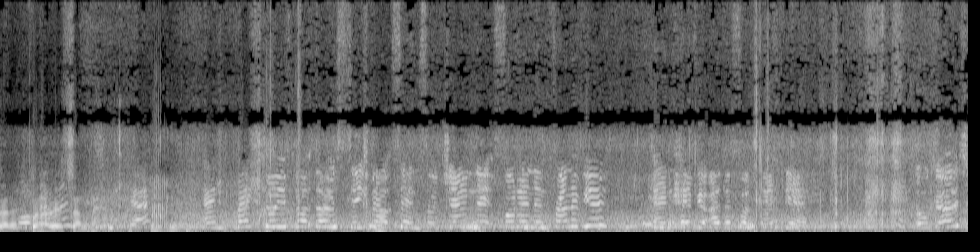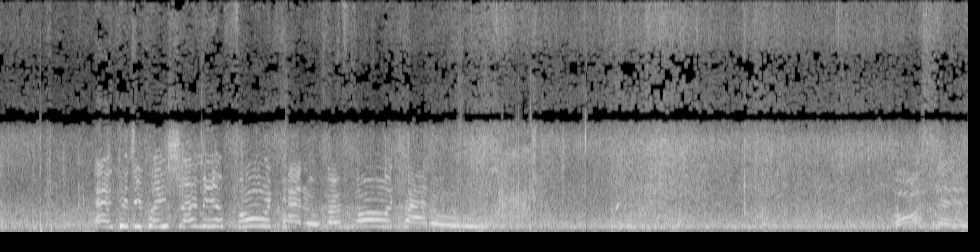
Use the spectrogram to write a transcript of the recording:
knows better when I. Yeah, and make sure you've got those seatbelts in. So jam that foot in in front of you and have your other foot back there. All good? And could you please show me a forward paddle? Go forward paddle. Awesome.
